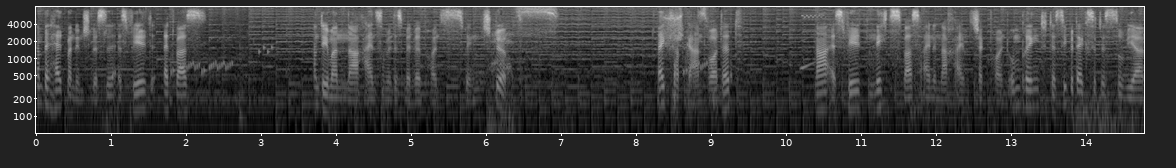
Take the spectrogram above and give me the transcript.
dann behält man den Schlüssel. Es fehlt etwas, an dem man nach Einsammeln des Midway Points zwingend stirbt. Bakes hat geantwortet, na, es fehlt nichts, was einen nach einem Checkpoint umbringt. Der Secret Exit ist so wie er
